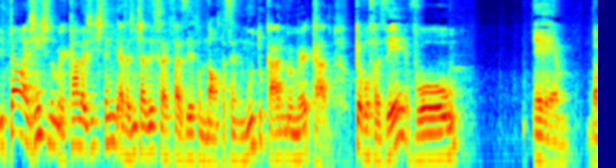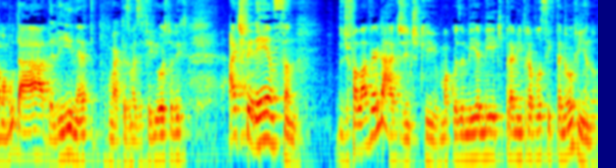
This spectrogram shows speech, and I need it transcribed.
Então a gente no mercado, a gente tem A gente às vezes vai fazer, fala, não, tá sendo muito caro no meu mercado. O que eu vou fazer? Vou é, dar uma mudada ali, né? Por marcas mais inferiores para ver a diferença, de falar a verdade, gente, que uma coisa meia meia aqui pra mim, pra você que tá me ouvindo,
